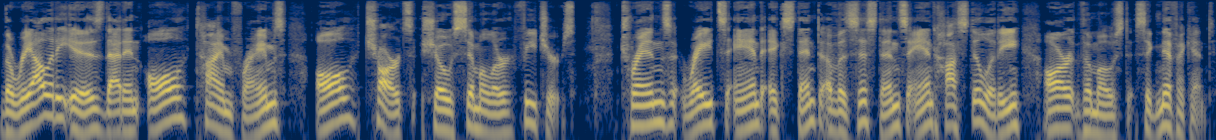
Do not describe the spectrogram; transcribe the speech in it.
The reality is that in all time frames, all charts show similar features. Trends, rates, and extent of assistance and hostility are the most significant.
